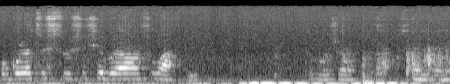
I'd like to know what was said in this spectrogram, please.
w ogóle coś słyszycie, bo ja mam słuchawki. To może znajdę.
